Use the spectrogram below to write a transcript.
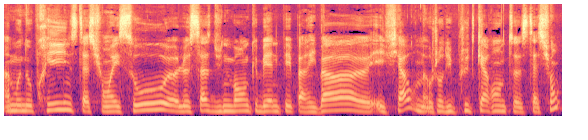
un monoprix, une station SO, le SAS d'une banque BNP Paribas, EFIA. On a aujourd'hui plus de 40 stations.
